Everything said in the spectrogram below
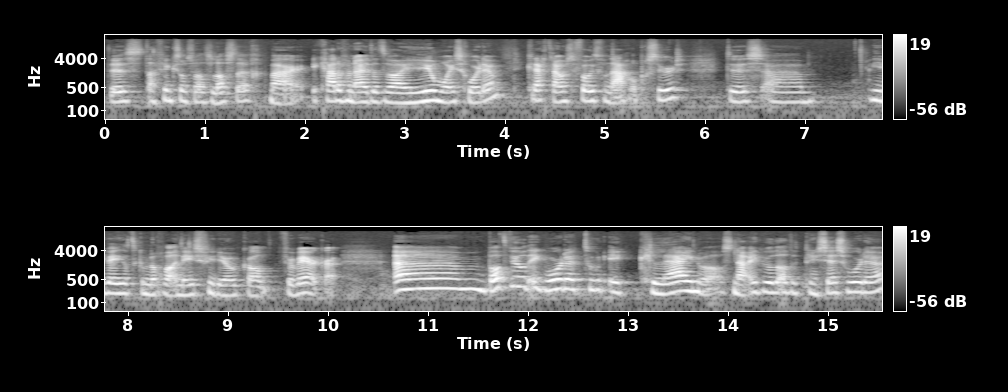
Dus dat vind ik soms wel eens lastig. Maar ik ga ervan uit dat het wel heel mooi is geworden. Ik krijg trouwens de foto vandaag opgestuurd. Dus um, wie weet dat ik hem nog wel in deze video kan verwerken. Um, wat wilde ik worden toen ik klein was? Nou, ik wilde altijd prinses worden.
